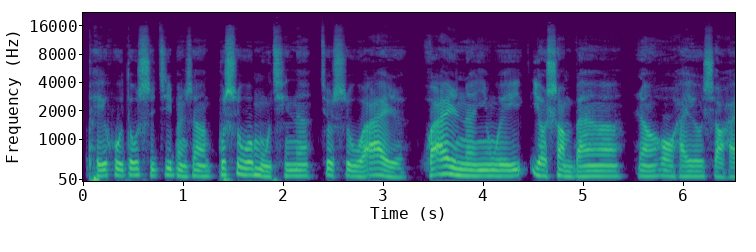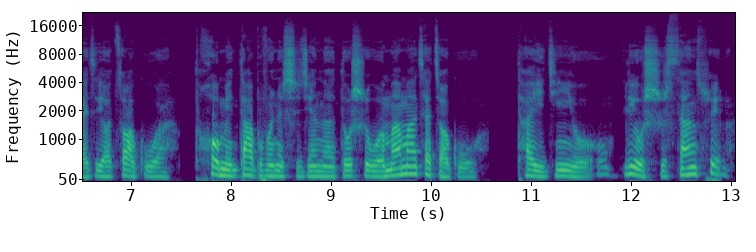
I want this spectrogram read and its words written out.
陪护都是基本上不是我母亲呢，就是我爱人。我爱人呢，因为要上班啊，然后还有小孩子要照顾啊。后面大部分的时间呢，都是我妈妈在照顾我。她已经有六十三岁了，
